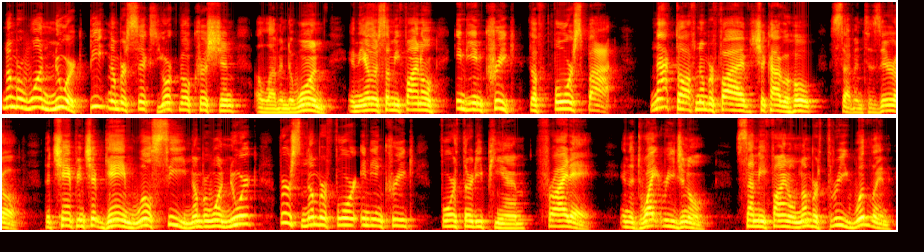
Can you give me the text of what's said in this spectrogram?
number 1 Newark beat number 6 Yorkville Christian 11 to 1. In the other semifinal, Indian Creek, the 4 spot, knocked off number 5 Chicago Hope 7 to 0. The championship game will see number 1 Newark versus number 4 Indian Creek 4:30 p.m. Friday. In the Dwight Regional semifinal, number 3 Woodland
